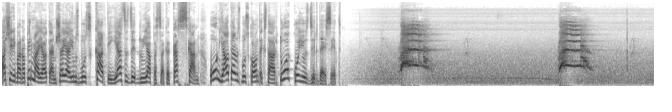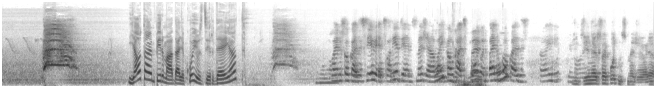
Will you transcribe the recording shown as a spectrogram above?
Atšķirībā no pirmā jautājuma, šajā jums būs kārtīgi jāsadzird un jāpasaka, kas skan. Un jautājums būs kontekstā ar to, ko jūs dzirdēsiet. Jautājuma pirmā daļa, ko jūs dzirdējāt? Vai nu kaut kādas sievietes kliedzienas mežā, vai kaut kāds pūlis, vai nu kaut kādas. Nu, Dzīvnieks vai putns mežā, jā,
